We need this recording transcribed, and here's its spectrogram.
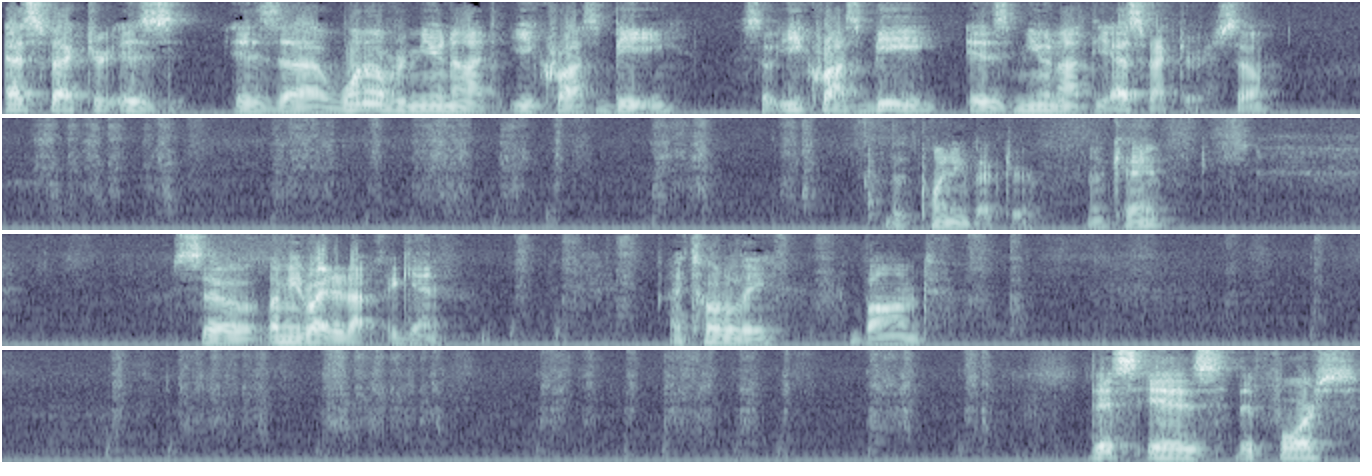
S vector is, is uh, 1 over mu naught E cross B, so E cross B is mu naught the S vector. So the Poynting vector. Okay. So let me write it out again. I totally bombed. This is the force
